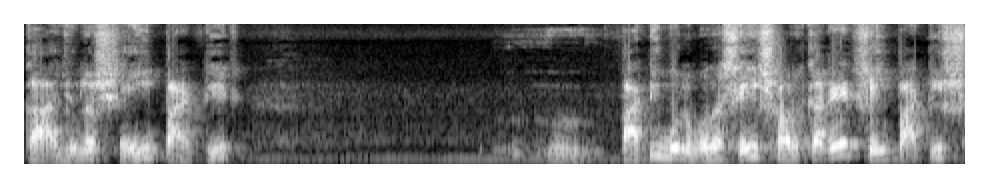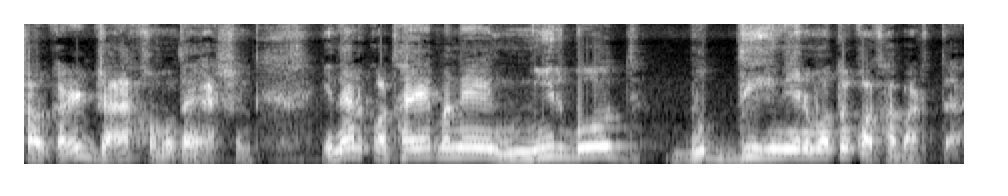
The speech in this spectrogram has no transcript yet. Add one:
কাজ হলো সেই পার্টির পার্টি বলব না, সেই সরকারের, সেই পার্টির সরকারের যারা ক্ষমতায় আসেন, এনার কথায় মানে নির্বোধ, বুদ্ধিহীনের মতো কথাবার্তা।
